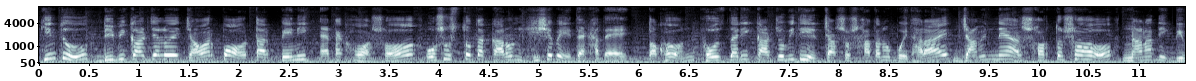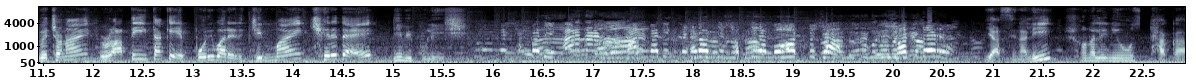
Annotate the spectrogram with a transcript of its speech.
কিন্তু ডিবি কার্যালয়ে যাওয়ার পর তার পেনিক অ্যাটাক হওয়া সহ অসুস্থতা কারণ হিসেবে দেখা দেয়। তখন ফৌজদারি কার্যবিধির চারশো সাতানব্বই ধারায় জামিন নেয়ার শর্ত সহ নানা দিক বিবেচনায় রাতেই তাকে পরিবারের জিম্মায় ছেড়ে দেয় DB police. Yasin Ali Sonali news Dhaka.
